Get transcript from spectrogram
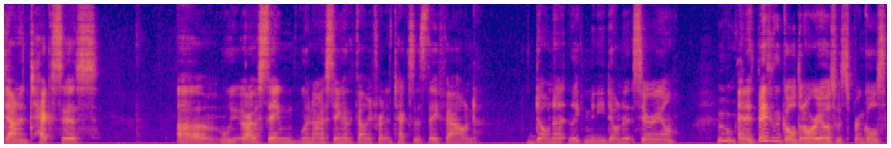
down in Texas, um, we I was staying when I was staying with a family friend in Texas. They found donut like mini donut cereal, Ooh. and it's basically golden Oreos with sprinkles.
